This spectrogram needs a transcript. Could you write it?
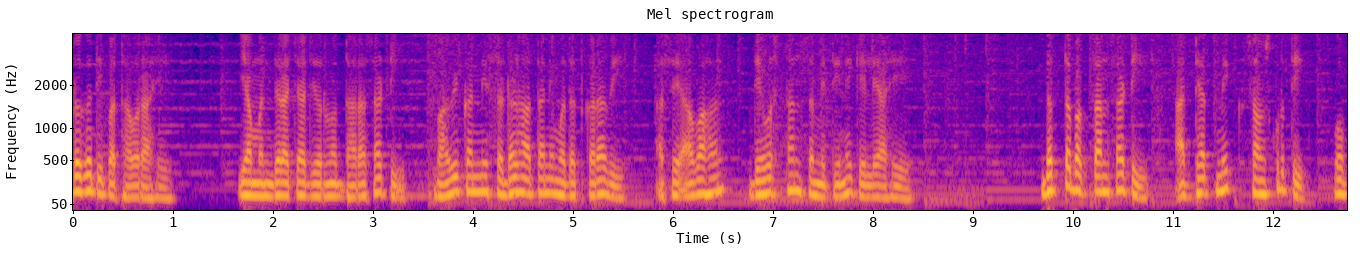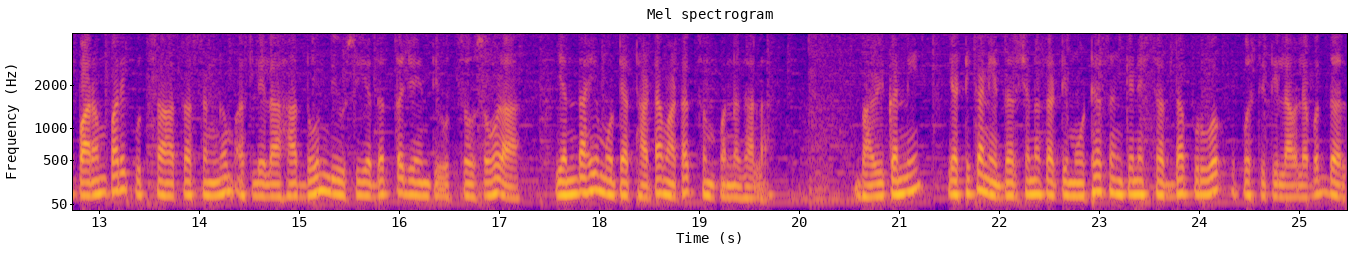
प्रगतीपथावर आहे. या मंदिराच्या जीर्णोद्धारासाठी भाविकांनी सढळ हाताने मदत करावी असे आवाहन देवस्थान समितीने केले आहे. दत्त भक्तांसाठी आध्यात्मिक सांस्कृतिक व पारंपरिक उत्साहाचा संगम असलेला हा दोन दिवसीय दत्त जयंती उत्सव सोहळा यंदाही मोठ्या थाटामाटात संपन्न झाला. भाविकांनी या ठिकाणी दर्शनासाठी मोठ्या संख्येने श्रद्धापूर्वक उपस्थिती लावल्याबद्दल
